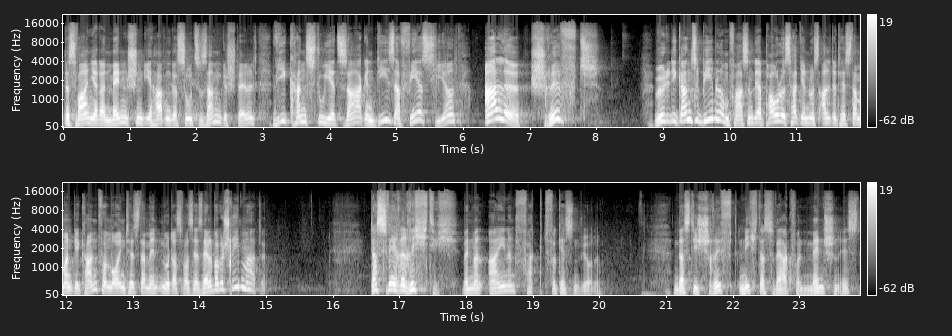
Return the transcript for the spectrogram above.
Das waren ja dann Menschen, die haben das so zusammengestellt. Wie kannst du jetzt sagen, dieser Vers hier, alle Schrift, würde die ganze Bibel umfassen. Der Paulus hat ja nur das Alte Testament gekannt, vom Neuen Testament nur das, was er selber geschrieben hatte. Das wäre richtig, wenn man einen Fakt vergessen würde dass die Schrift nicht das Werk von Menschen ist,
